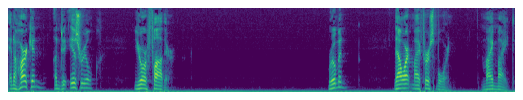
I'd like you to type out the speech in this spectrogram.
and hearken unto Israel your father. Reuben, thou art my firstborn, my might,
